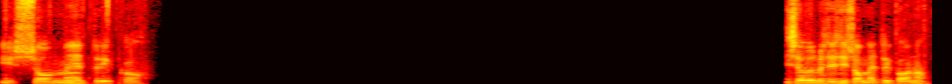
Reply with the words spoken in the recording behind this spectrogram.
isométrico. Dice dos veces isométrico, ¿no?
